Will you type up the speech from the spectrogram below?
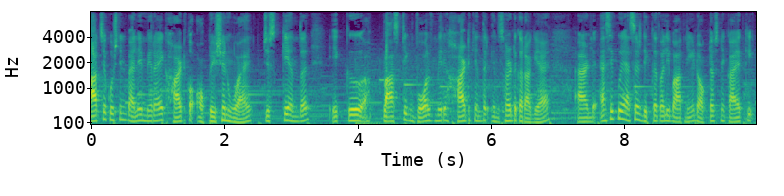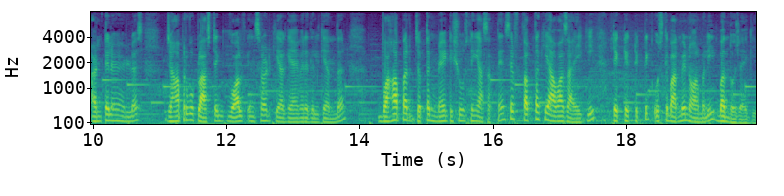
आज से कुछ दिन पहले मेरा एक हार्ट का ऑपरेशन हुआ है, जिसके अंदर एक प्लास्टिक वॉल्व मेरे हार्ट के अंदर इंसर्ट करा गया है। एंड ऐसे कोई ऐसा दिक्कत वाली बात नहीं है। डॉक्टर्स ने कहा है कि अनटिल एंड एंडलेस जहाँ पर वो प्लास्टिक वॉल्व इंसर्ट किया गया है मेरे दिल के अंदर वहाँ पर जब तक नए टिश्यूज़ नहीं आ सकते, सिर्फ़ तब तक ये आवाज़ आएगी, टिक टिक टिक टिक, उसके बाद में नॉर्मली बंद हो जाएगी।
